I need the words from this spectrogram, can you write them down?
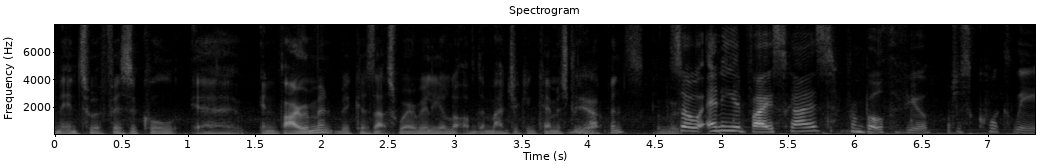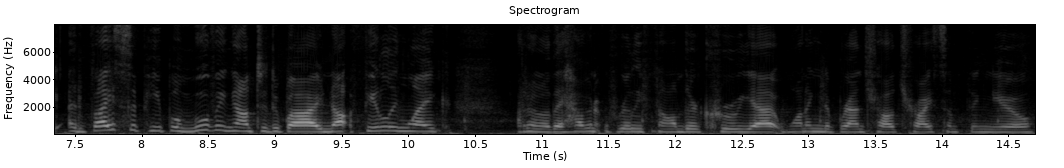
and into a physical uh, environment because that's where really a lot of the magic and chemistry yeah. happens. So any advice, guys, from both of you, just quickly, advice to people moving out to Dubai, not feeling like, I don't know, they haven't really found their crew yet, wanting to branch out, try something new.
